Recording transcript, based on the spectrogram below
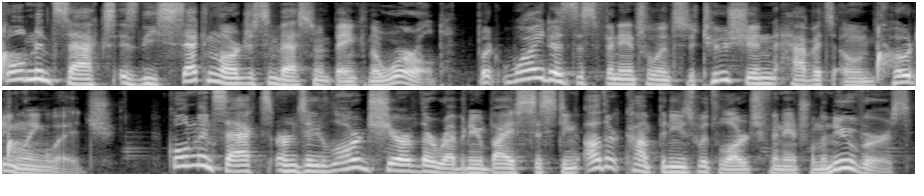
Goldman Sachs is the second largest investment bank in the world, but why does this financial institution have its own coding language? Goldman Sachs earns a large share of their revenue by assisting other companies with large financial maneuvers.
